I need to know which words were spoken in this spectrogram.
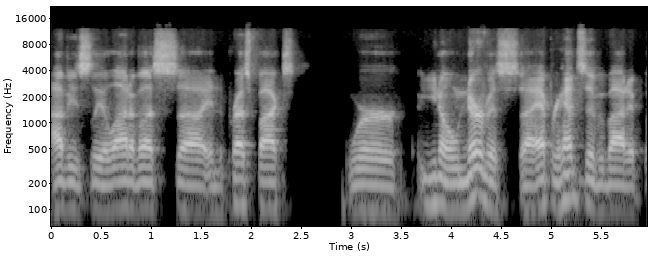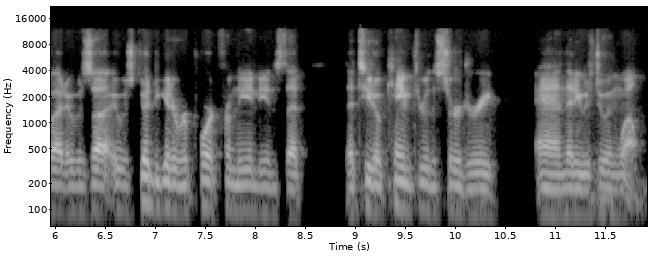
obviously a lot of us uh, in the press box were you know nervous, uh, apprehensive about it. But it was uh, it was good to get a report from the Indians that that Tito came through the surgery and that he was doing well.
